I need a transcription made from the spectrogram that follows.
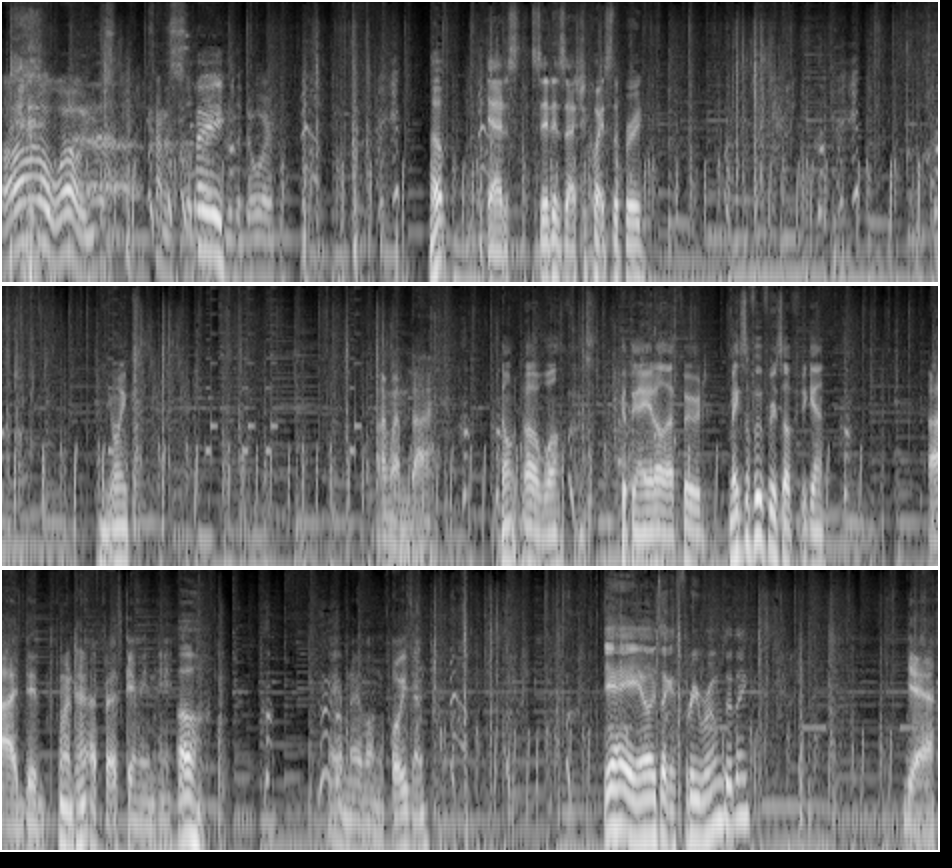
Oh, whoa! You just kind of slipped Hey. right through the door. Oh, yeah, it is, it is actually quite slippery. Yoink. I'm gonna die. Don't. Oh, well. Good thing I ate all that food. Make some food for yourself if you can. Uh, I did when I first came in here. Oh, I am no longer poisoned. yeah, hey, it's like three rooms, I think. Yeah.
